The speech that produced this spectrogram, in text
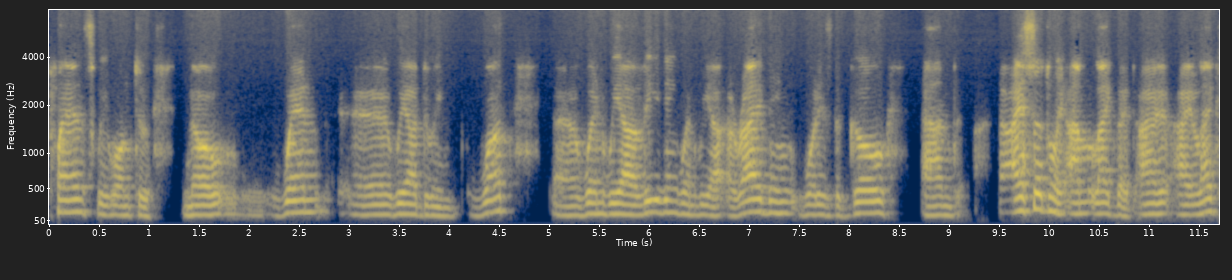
plans, we want to know when uh, we are doing what, uh, when we are leaving, when we are arriving, what is the goal. And I certainly i'm like that. I, I like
